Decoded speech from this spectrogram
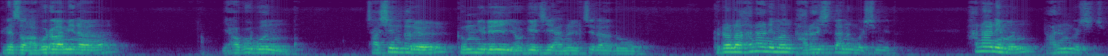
그래서 아브라함이나 야곱은 자신들을 긍휼히 여기지 않을지라도 그러나 하나님은 다르시다는 것입니다. 하나님은 다른 것이죠.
